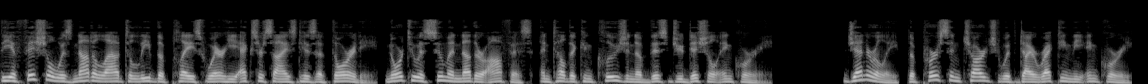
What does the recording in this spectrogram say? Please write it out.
The official was not allowed to leave the place where he exercised his authority, nor to assume another office, until the conclusion of this judicial inquiry. Generally, the person charged with directing the inquiry,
